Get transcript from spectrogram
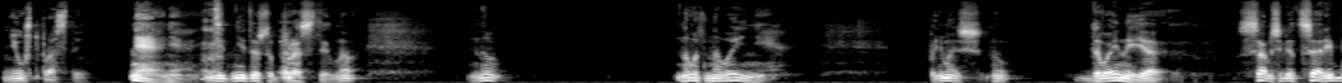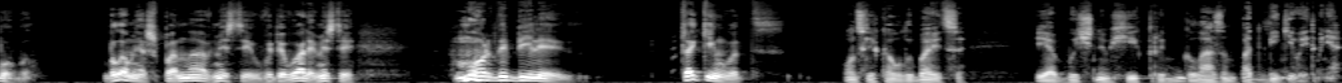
Неужто простыл? Не, не, не, не то, что простыл, но... Ну, ну вот на войне, понимаешь, ну, до войны я сам себе царь и бог был. Была у меня шпана, вместе выпивали, вместе морды били. Таким вот. Он слегка улыбается и обычным хитрым глазом подмигивает мне.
